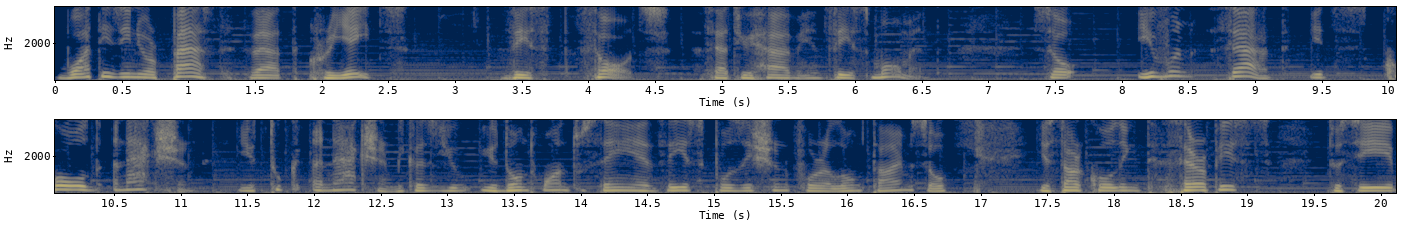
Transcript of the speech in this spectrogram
What is in your past that creates these thoughts that you have in this moment? So, even that, it's called an action. You took an action because you, you don't want to stay in this position for a long time. So, you start calling therapists to see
